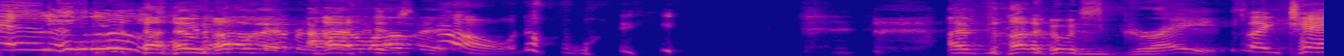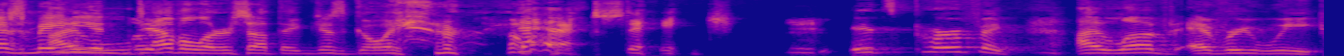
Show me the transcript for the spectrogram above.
I love it. I love it. No, no. I thought it was great. It's like Tasmanian devil or something just going around yeah. backstage. It's perfect. I loved every week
